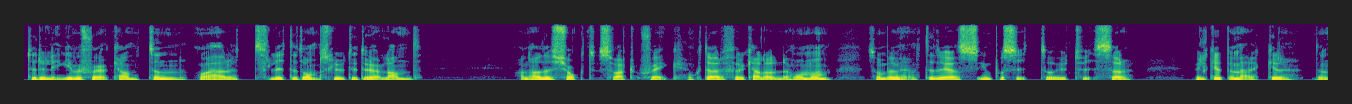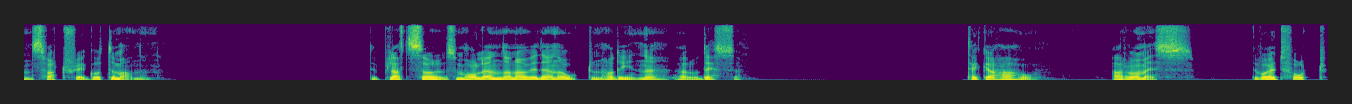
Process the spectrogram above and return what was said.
ty det ligger vid sjökanten och är ett litet omslutet öland. Han hade tjockt svart skägg och därför kallade de honom som bemälte deras imposit och utvisar, vilket bemärker den svartskäggåte mannen. De platser som holländarna vid denna orten hade inne är Odesse. Tekahaho, Arvames. Det var ett fort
